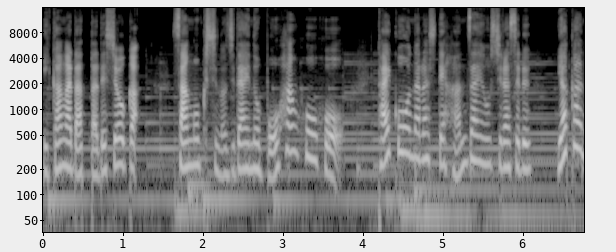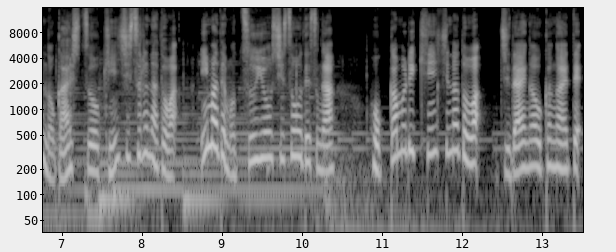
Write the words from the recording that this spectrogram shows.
いかがだったでしょうか？三国志の時代の防犯方法太鼓を鳴らして犯罪を知らせる夜間の外出を禁止するなどは今でも通用しそうですがほっかむり禁止などは時代が伺えて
